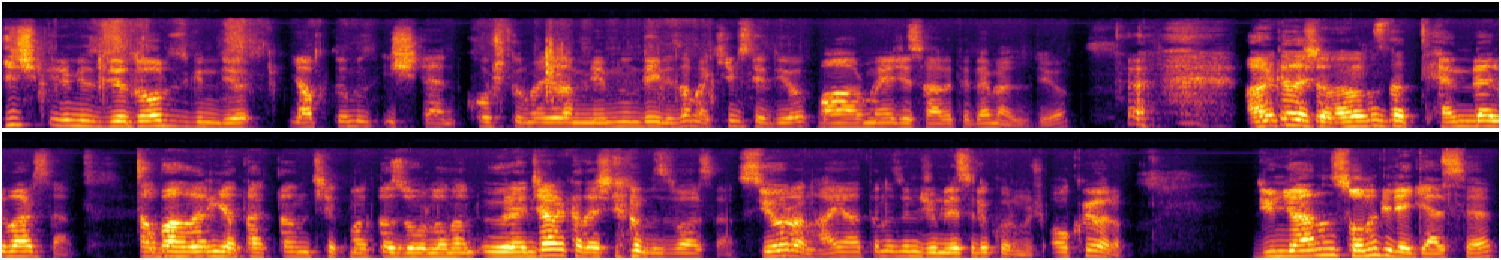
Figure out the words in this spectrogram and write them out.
hiçbirimiz diyor doğru düzgün diyor yaptığımız işten, koşturmacadan memnun değiliz ama kimse diyor bağırmaya cesaret edemez diyor. Arkadaşlar aranızda tembel varsa, sabahları yataktan çıkmakta zorlanan öğrenci arkadaşlarımız varsa, Sioran hayatınızın cümlesini kurmuş. Okuyorum. Dünyanın sonu bile gelse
